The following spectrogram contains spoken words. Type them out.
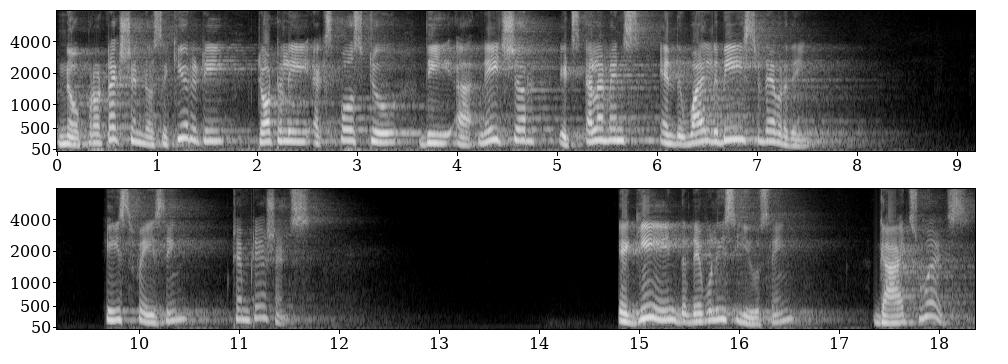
no protection, no security, totally exposed to the uh, nature, its elements, and the wild beasts and everything. He is facing temptations. Again, the devil is using God's words.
